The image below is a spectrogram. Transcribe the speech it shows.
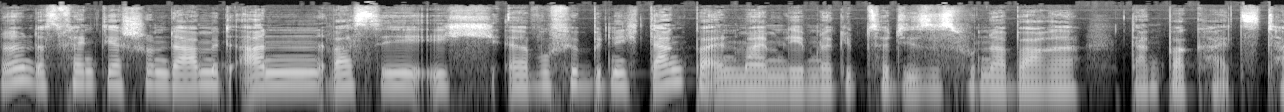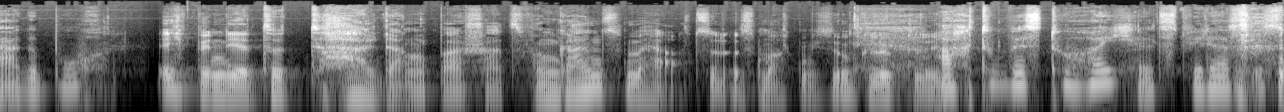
ne, das fängt ja schon damit an, was sehe ich, äh, wofür bin ich dankbar in meinem Leben. Da gibt's ja dieses wunderbare Dankbarkeitstagebuch. Ich bin dir total dankbar, Schatz, von ganzem Herzen. Das macht mich so glücklich. Ach, du bist, du heuchelst wieder, das ist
